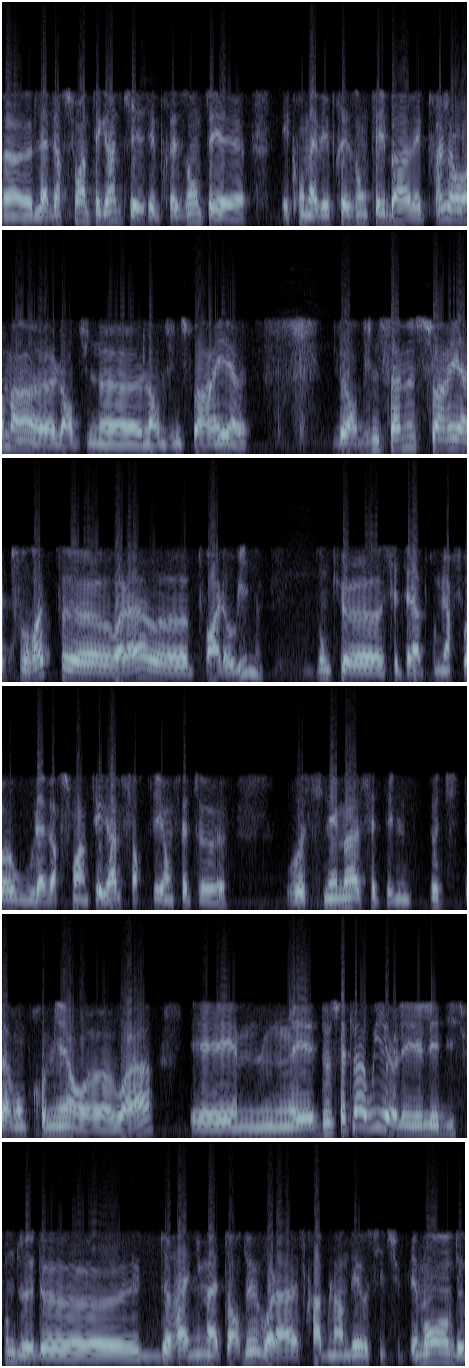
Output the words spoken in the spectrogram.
Euh, la version intégrale qui était présente et, euh, et qu'on avait présentée bah, avec toi, Jérôme, hein, euh, lors d'une lors d'une soirée, lors d'une fameuse soirée à Tourotte, voilà, pour Halloween. Donc c'était la première fois où la version intégrale sortait en fait au cinéma. C'était une petite avant-première, voilà. Et, de ce fait-là, oui, l'édition de, de, Reanimator 2, voilà, sera blindée aussi de suppléments, de,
